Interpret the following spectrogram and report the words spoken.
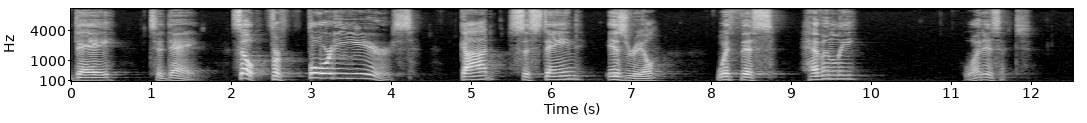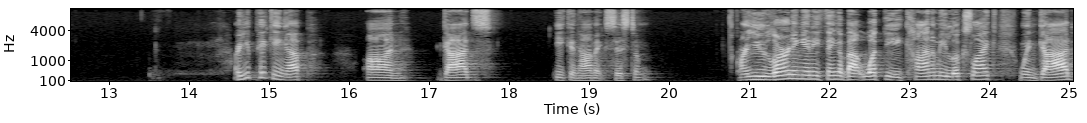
day to day. So, for 40 years, God sustained Israel with this heavenly, what is it? Are you picking up on God's economic system? Are you learning anything about what the economy looks like when God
